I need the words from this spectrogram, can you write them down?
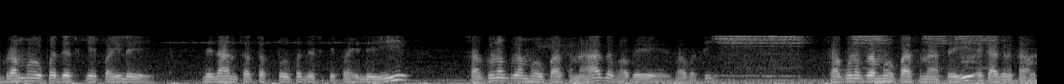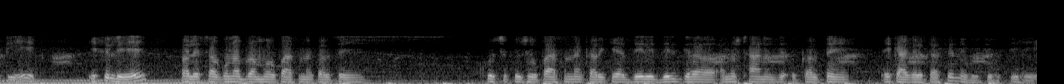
ब्रह्म उपदेश के पहले वेदांत तत्वोपदेश के पहले ही सगुण ब्रह्म उपासना भवे, भवती। सगुण ब्रह्म उपासना से ही एकाग्रता होती है। इसलिए पहले सगुण ब्रह्म उपासना करते हैं। कुछ कुछ उपासना करके दीर्घ दीर्घ अनुष्ठान करते हैं। एकाग्रता से निवृत्ति होती है।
